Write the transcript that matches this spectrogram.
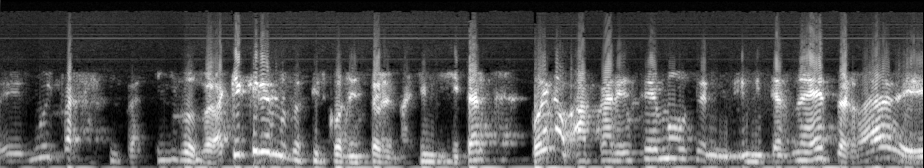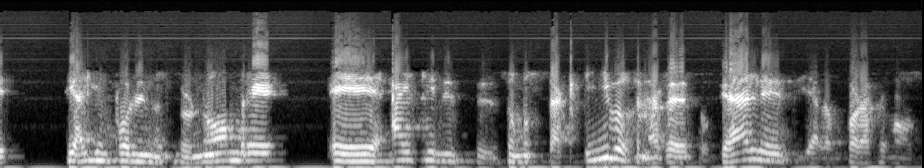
eh, muy participativos, ¿verdad? ¿Qué queremos decir con esto de la imagen digital? Bueno, aparecemos en, Internet, ¿verdad? si alguien pone nuestro nombre, eh, hay quienes somos activos en las redes sociales y a lo mejor hacemos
